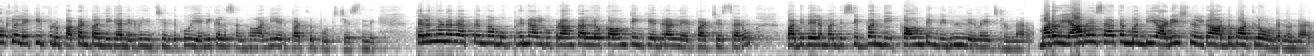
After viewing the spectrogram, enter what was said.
ఓట్ల లెక్కింపును పకడ్బందీగా నిర్వహించేందుకు ఎన్నికల సంఘం అన్ని ఏర్పాట్లు పూర్తి చేసింది. తెలంగాణ వ్యాప్తంగా ముప్పై నాలుగు ప్రాంతాల్లో కౌంటింగ్ కేంద్రాలను ఏర్పాటు చేశారు. పదివేల మంది సిబ్బంది కౌంటింగ్ విధులు నిర్వహించనున్నారు. మరో యాభై శాతం మంది అడిషనల్గా అందుబాటులో ఉండనున్నారు.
